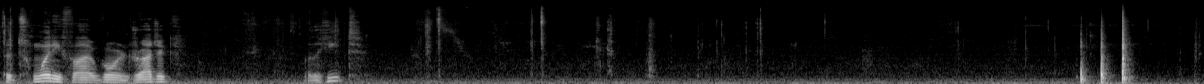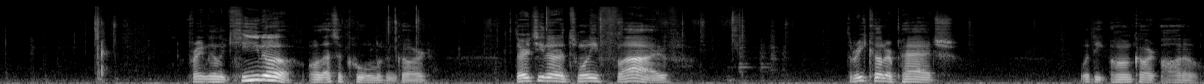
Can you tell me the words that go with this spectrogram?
The 25, Goran Dragic of the Heat. Frank Ntilikina. Oh, that's a cool looking card. 13 out of 25. Three color patch with the on card auto.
